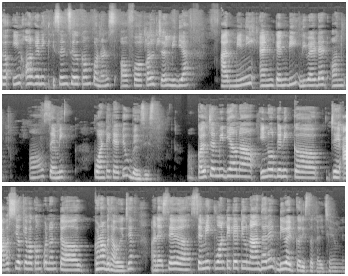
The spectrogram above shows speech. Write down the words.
The inorganic essential components of a culture media are many and can be divided on a semi quantitative basis. Culture મીડિયાના ઇનઓર્ગેનિક જે આવશ્યક એવા કમ્પોનન્ટ ઘણા બધા હોય છે અને સે સેમી ક્વોન્ટિટેટિવના આધારે ડિવાઈડ કરી શકાય છે એમને.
